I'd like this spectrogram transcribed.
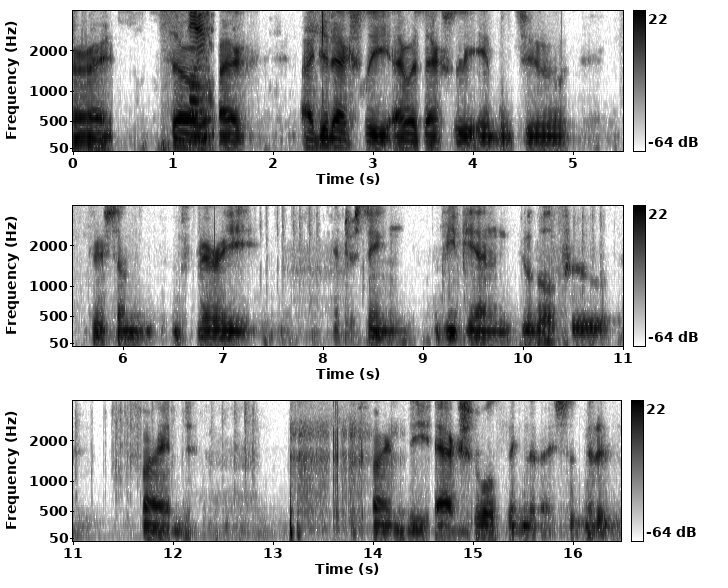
All right. So I, I did actually, I was actually able to, through some very interesting VPN Google-fu, find, find the actual thing that I submitted.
